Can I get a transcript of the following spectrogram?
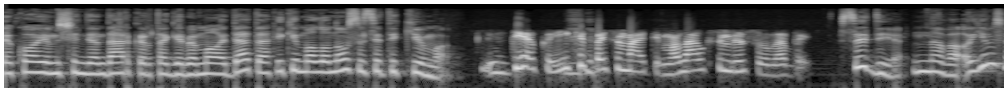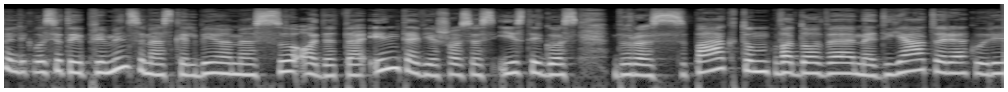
dėkoju Jums šiandien dar kartą gerbiamą Odetą. Iki malonaus susitikimo. Dėkui, iki pasimatymo. Lauksim visų labai. Sudie. Na va, o jums, mėly klausytojai, priminsiu, mes kalbėjome su Odeta Inte, viešosios įstaigos biuras Paktum vadove, mediatorė, kuri,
